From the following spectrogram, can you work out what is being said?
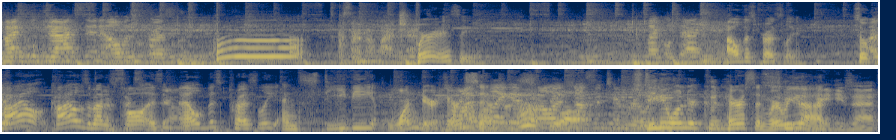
Michael Jackson, Elvis Presley. Uh, I'm a legend. where is he? Michael Jackson. Elvis Presley. So I think- Kyle, is about as I'm tall six as feet down. Elvis Presley and Stevie Wonder. I'm Harrison. like as tall as Justin Timberlake. Stevie Wonder could. Harrison, where were see you the at? He's at.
